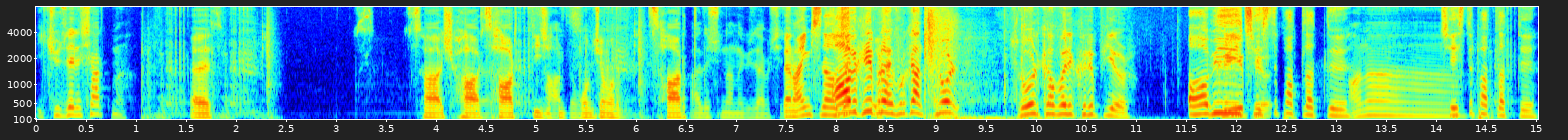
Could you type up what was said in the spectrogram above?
250 şart mı? Evet. Sa hard, hard diyecektim Hard. konuşamadım. Hard. Hadi şundan da güzel bir şey. Ben hangisini alacağım? Abi Creeper Furkan troll. Troll kafalı Creeper. Abi Creeper. chest'i patlattı. Ana. Chest'i patlattı.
